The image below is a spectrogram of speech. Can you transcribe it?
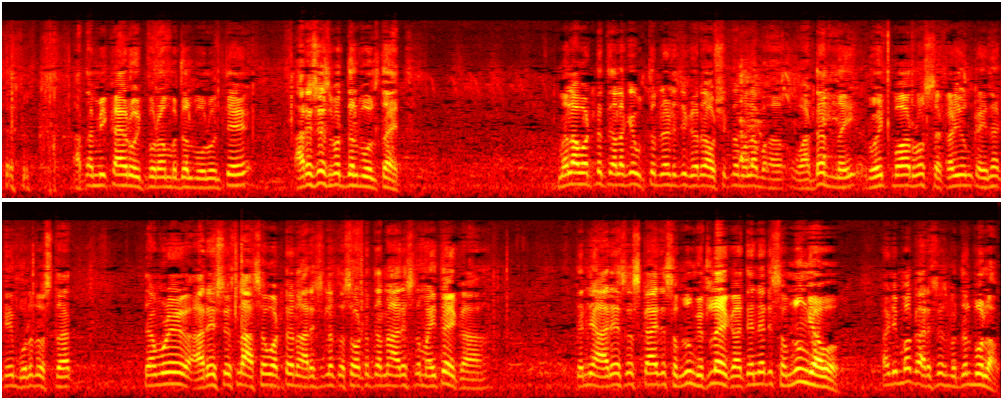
आता मी काय रोहित पवारांबद्दल बोलून ते आर एस एसबद्दल बोलतायत. मला वाटतं त्याला काही उत्तर देण्याची गरज आवश्यकता मला वाटत नाही. रोहित पवार रोज सकाळी येऊन काही ना काही बोलत असतात. त्यामुळे आर एस एसला असं वाटतं आर एस एसला तसं वाटतं त्यांना आर एस माहिती आहे का? त्यांनी आर एस एस काय ते समजून घेतलंय का? त्यांनी आधी समजून घ्यावं. आणि मग आर एस एसबद्दल बोलावं.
